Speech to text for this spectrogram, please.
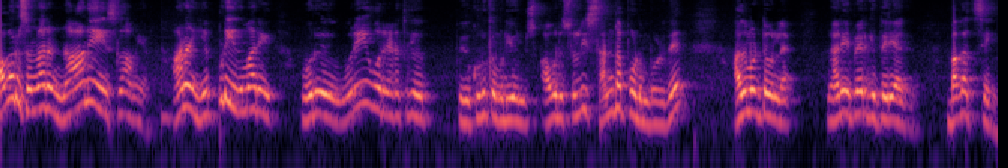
அவர் சொன்னார் நானே இஸ்லாமியர் ஆனால் எப்படி இது மாதிரி ஒரு ஒரே ஒரு இடத்துக்கு இது கொடுக்க முடியும்னு அவர் சொல்லி சண்டை போடும்பொழுது அது மட்டும் இல்லை நிறைய பேருக்கு தெரியாது. பகத்சிங்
